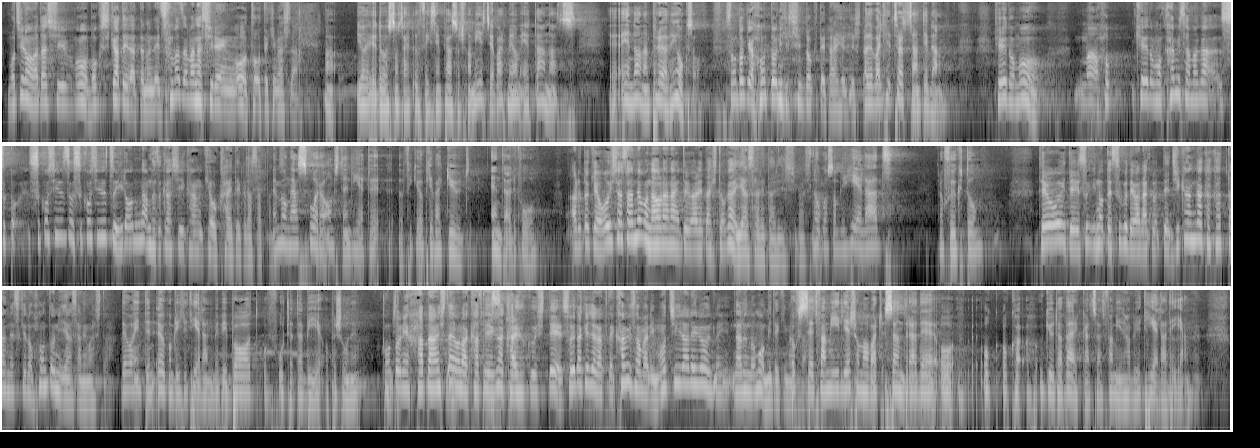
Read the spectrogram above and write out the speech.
もちろん私も牧師家庭だったのでさまざまな試練を通ってきました Ja, Jag är ju då som sagt uppväxt i en pastorsfamilj, så jag har varit med om ett annat, eh, en och annan prövning också. その時は本当にしんどくて大変でした det var lite tröttsamt ibland. けれどもまあほけれども神様が少少しずつ少しずついろんな難しい環境を変えてくださったんです många svåra omständigheter fick jag uppleva att Gud ändrade på. ある時はお医者さんでも治らないと言われた人が癒されたりしました。手を置いて祈ってすぐではなくて時間がかかったんですけど本当に癒されました。本当に破綻したような家庭が回復してそれだけじゃなくて神様に用いられるようになるのも見てきました。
